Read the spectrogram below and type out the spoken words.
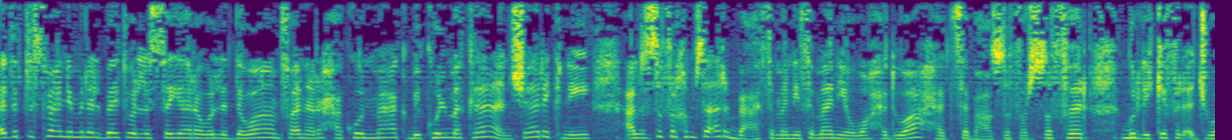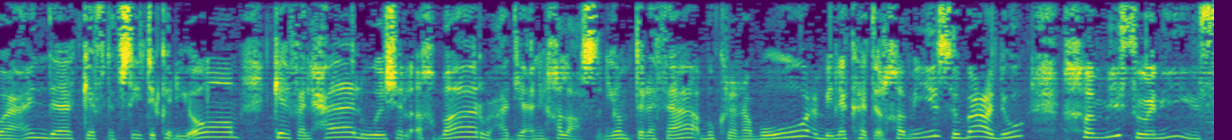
إذا بتسمعني من البيت ولا السيارة ولا الدوام فأنا راح أكون معك بكل مكان. شاركني على صفر خمسة أربعة ثمانية, واحد سبعة صفر صفر. قل لي كيف الأجواء عندك كيف نفسيتك اليوم كيف الحال وإيش الأخبار؟ وعاد يعني خلاص اليوم ثلاثاء بكرة ربوع بنكهة الخميس وبعده خميس ونيس.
